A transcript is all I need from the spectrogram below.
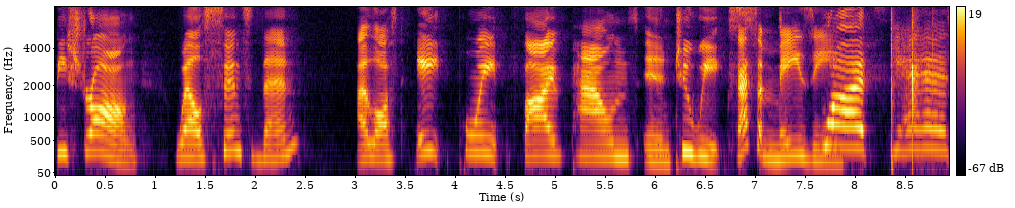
be strong. Well, since then, I lost 8.5 pounds in two weeks. That's amazing. what? Yes.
